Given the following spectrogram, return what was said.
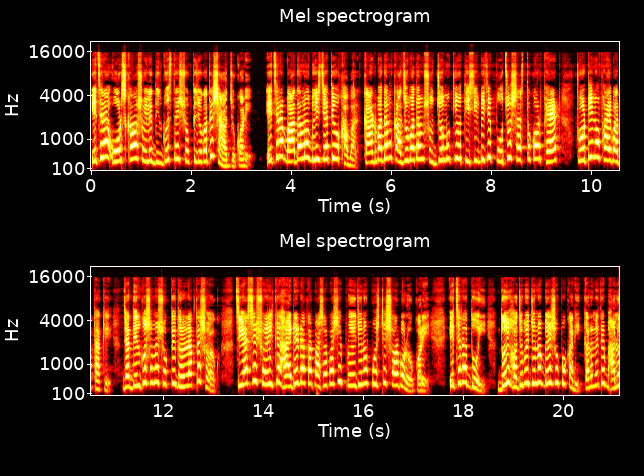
এছাড়া ওটস খাওয়া শরীরে দীর্ঘস্থায়ী শক্তি যোগাতে সাহায্য করে। এছাড়া বাদাম ও বীজ জাতীয় খাবার, কাঠবাদাম, কাজু বাদাম, সূর্যমুখী ও তিসির বীজে প্রচুর স্বাস্থ্যকর ফ্যাট, প্রোটিন ও ফাইবার থাকে, যা দীর্ঘ সময় শক্তি ধরে রাখতে সহায়ক। চিয়া শরীরকে হাইড্রেট রাখার পাশাপাশি প্রয়োজনীয় পুষ্টি সরবরাহ করে। এছাড়া দই দই হজমের জন্য বেশ উপকারী, কারণ এতে ভালো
